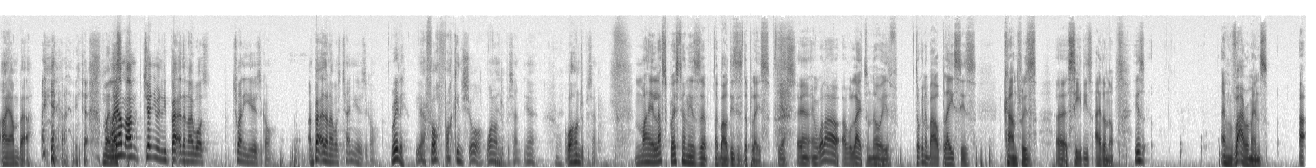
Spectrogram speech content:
I am better. yeah. yeah. My I am. I'm genuinely better than I was 20 years ago. I'm better than I was 10 years ago. Really. Yeah, for fucking sure. 100%. Yeah. 100%. My last question is uh, about this is the place. Yes. Uh, and what I, I would like to know is talking about places, countries, uh, cities, I don't know, is environments are,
